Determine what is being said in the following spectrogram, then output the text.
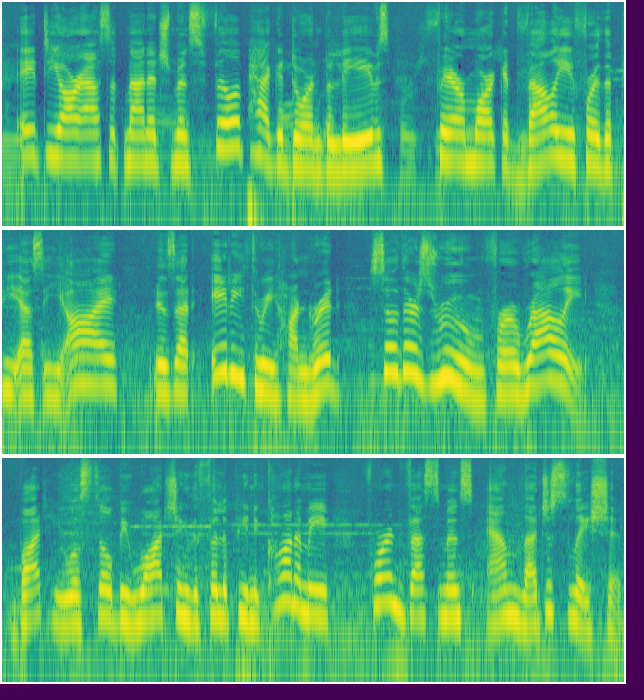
ATR Asset Management's Philip Hagedorn believes fair market value for the PSEI is at 8,300, so there's room for a rally. But he will still be watching the Philippine economy for investments and legislation.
